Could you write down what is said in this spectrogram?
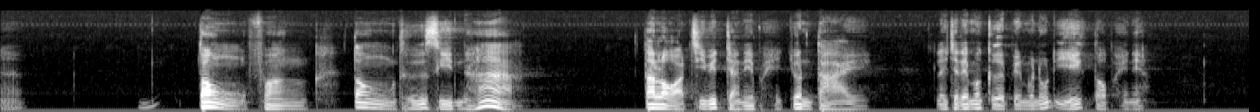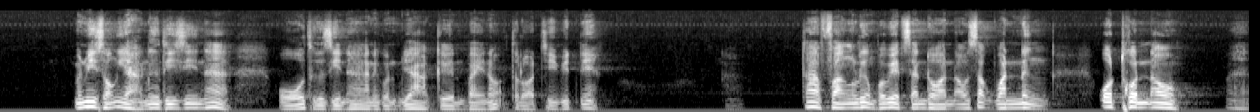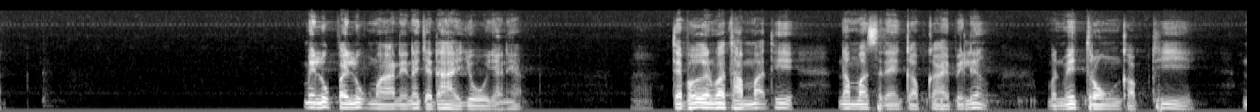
นะต้องฟังต้องถือศีลห้าตลอดชีวิตจากนี้ไปจนตายเลยจะได้มาเกิดเป็นมนุษย์อีกต่อไปเนี่ย มันมีสองอย่างหนึ่งทีศีลห้าโอ้ถือศีลห้าในคนยากเกินไปเนาะตลอดชีวิตเนี่ยถ้าฟังเรื่องพระเวสสันดรเอาสักวันหนึ่ง อดทนเอา ไม่ลุกไปลุกมาเนี่ยน่าจะได้อยู่อย่างเนี้ยแต่เพอิญว่าธรรมะที่นำมาแสดงกับกายเป็นเรื่อง มันไม่ตรงกับที่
